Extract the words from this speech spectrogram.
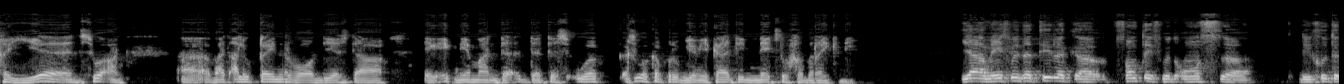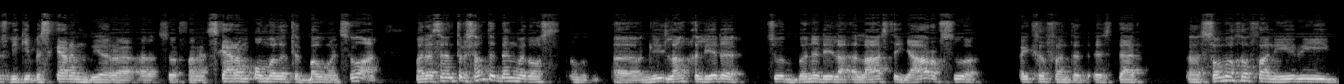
geheue en so aan uh wat al hoe kleiner word deesdae. Ek ek neem aan dit, dit is ook is ook 'n probleem. Jy kan dit net so gebruik nie. Ja, mense moet natuurlik uh, soms moet ons uh, die goeders bietjie beskerm deur 'n soort van 'n skerm om hulle te bou en so aan. Maar dis 'n interessante ding wat ons uh nie lank gelede so binne die la laaste jaar of so uitgevind het is dat uh sommige van hierdie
